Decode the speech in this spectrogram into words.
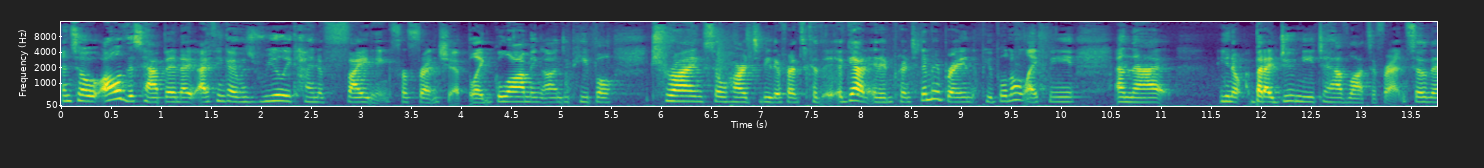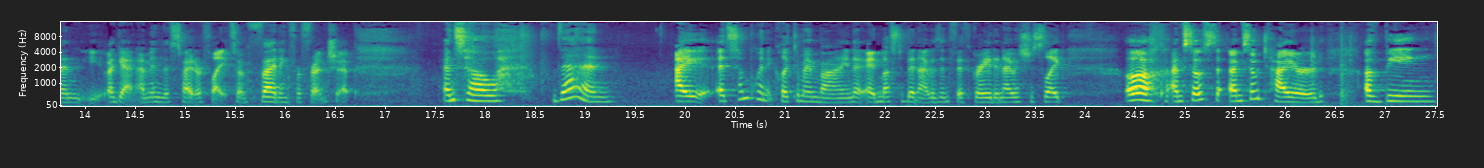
and so all of this happened. I, I, think I was really kind of fighting for friendship, like glomming onto people, trying so hard to be their friends. Because again, it imprinted in my brain that people don't like me and that you know, but I do need to have lots of friends. So then, again, I'm in this fight or flight. So I'm fighting for friendship. And so then I, at some point, it clicked in my mind. It must have been I was in fifth grade, and I was just like, ugh, I'm so, I'm so tired of being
